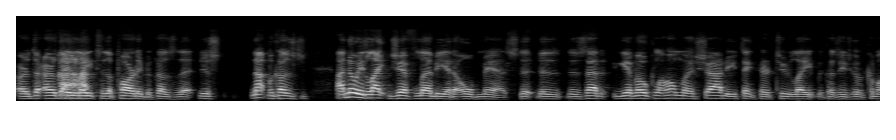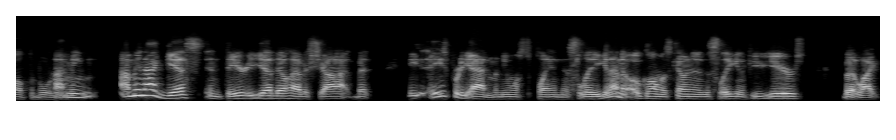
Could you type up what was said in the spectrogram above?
Or are they uh, late to the party because of that? Just not because I know he liked Jeff Lebby at Ole Miss. Does, does that give Oklahoma a shot, or you think they're too late because he's going to come off the board? I mean, I mean, I guess in theory, yeah, they'll have a shot, but he, he's pretty adamant he wants to play in this league. And I know Oklahoma's coming into this league in a few years, but like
